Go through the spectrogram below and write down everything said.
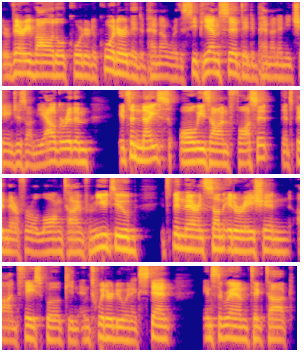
They're very volatile quarter to quarter. They depend on where the CPM sit. They depend on any changes on the algorithm. It's a nice always on faucet that's been there for a long time from YouTube. It's been there in some iteration on Facebook and, and Twitter to an extent, Instagram, TikTok.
